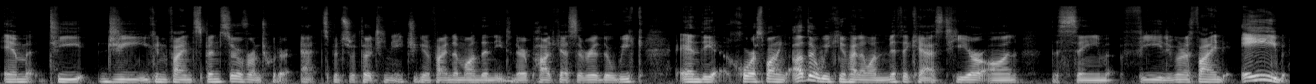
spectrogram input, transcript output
You can find Spencer over on Twitter at Spencer13H. You can find him on the Need to Nerd podcast every other week. And the corresponding other week, you can find him on Mythicast here on the same feed. If you want to find Abe,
